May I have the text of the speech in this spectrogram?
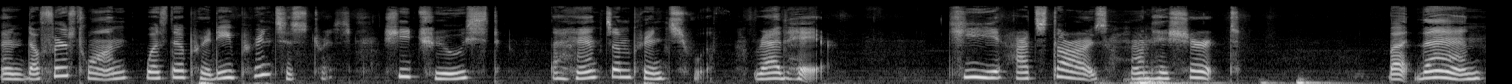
And the first one was the pretty princess dress. She chose the handsome prince with red hair. He had stars on his shirt. But then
